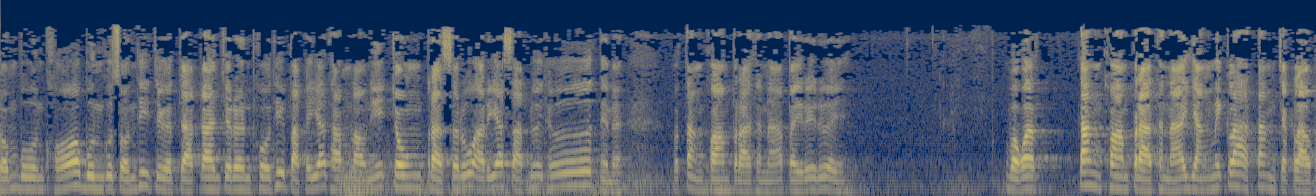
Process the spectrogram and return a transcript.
สมบูรณ์ขอบุญกุศลที่เกิดจากการเจริญโพธิปักขยธรรมเหล่านี้ จงตรัสรู้อริยสัจด้วยเถิดเนี่ยนะก็ตั้งความปรารถนาไปเรื่อยๆบอกว่าตั้งความปรารถนายังไม่กล้าตั้งจะกล่าวไป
